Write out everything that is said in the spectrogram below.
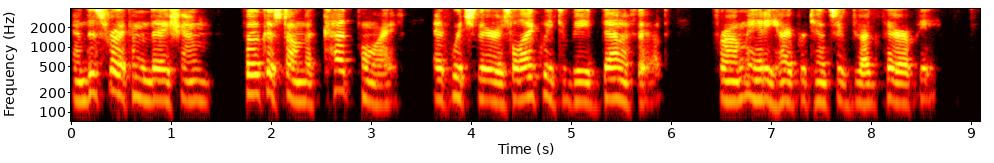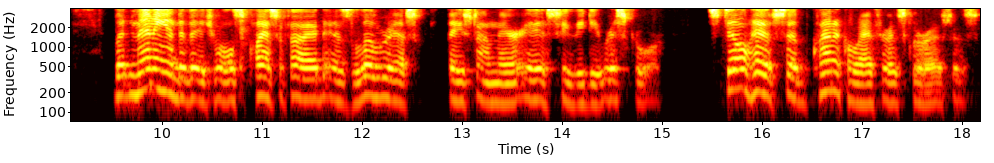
And this recommendation focused on the cut point at which there is likely to be benefit from antihypertensive drug therapy. But many individuals classified as low risk based on their ASCVD risk score still have subclinical atherosclerosis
